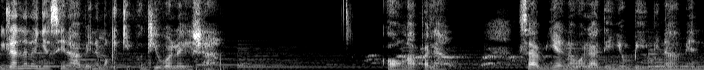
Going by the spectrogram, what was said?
bigla na lang niya sinabi na makikipaghiwalay siya. Oo nga pala. Sabi niya na wala din yung baby namin.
